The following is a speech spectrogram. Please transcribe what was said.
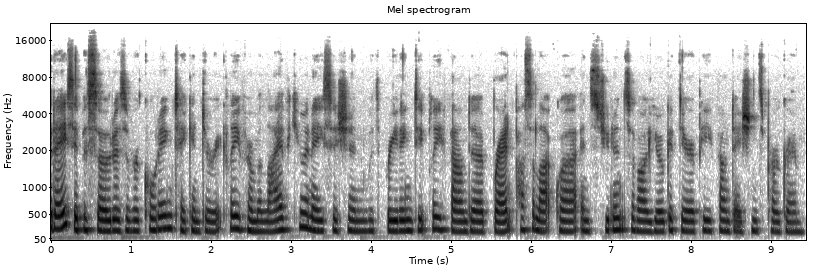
Today's episode is a recording taken directly from a live Q&A session with Breathing Deeply founder Brandt Passalacqua and students of our Yoga Therapy Foundations program.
